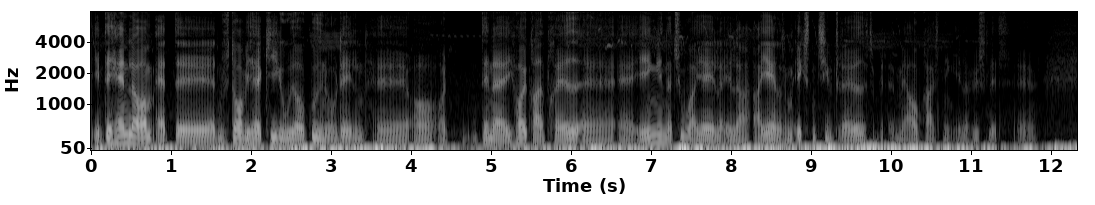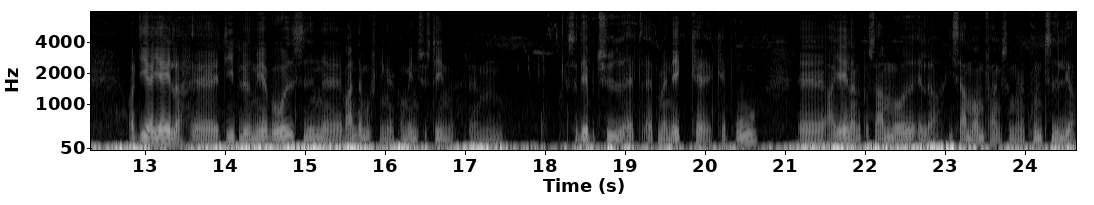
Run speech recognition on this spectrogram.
Jamen, det handler om, at, øh, at nu står vi her og kigger ud over Gudenådalen, øh, og, og den er i høj grad præget af, af enge, naturarealer eller arealer, som er ekstensivt drevet med afgræsning eller høslet. Øh. Og de arealer, øh, de er blevet mere våde, siden øh, vandremuslingerne kom ind i systemet. Øh, så det har betydet, at, at man ikke kan, kan bruge øh, arealerne på samme måde eller i samme omfang, som man har kunnet tidligere.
